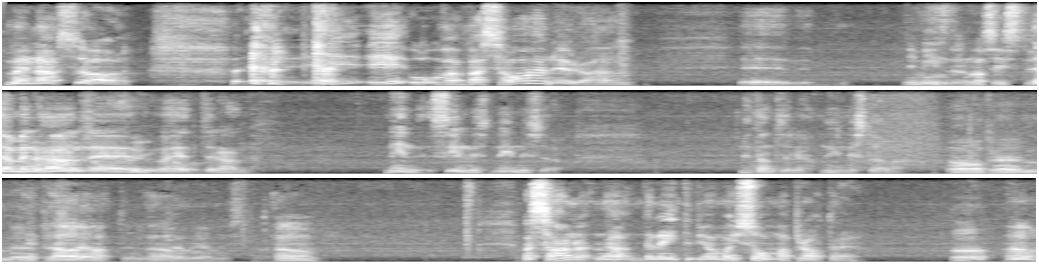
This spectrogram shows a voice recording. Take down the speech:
Men alltså. eh, eh, och vad, vad sa han nu då han? Eh, Det är mindre nazistiskt. nej men han, eh, vad heter han? Nin, Sinnis, Ninnisö. Heter han inte det? Ninnisö va? Ja, Ja, presidenten. ja, ja. Ja. Vad sa han den här intervjun? Var ju sommarpratare. Ja. Ja,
